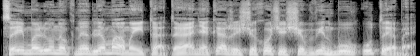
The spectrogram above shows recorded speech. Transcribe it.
Цей малюнок не для мами і тата. Аня каже, що хоче, щоб він був у тебе.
